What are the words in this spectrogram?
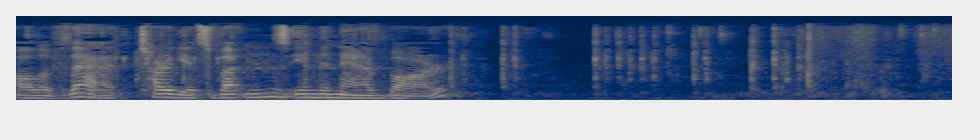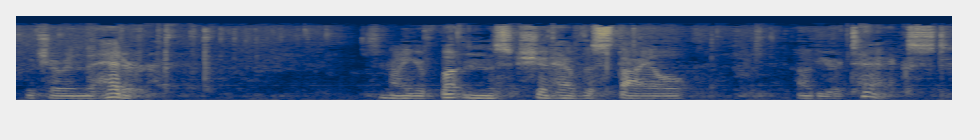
All of that targets buttons in the nav bar which are in the header. So now your buttons should have the style of your text.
